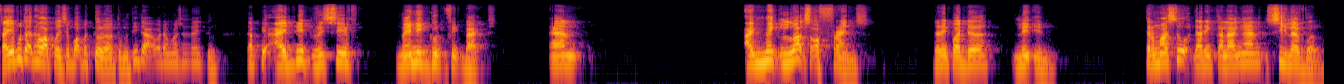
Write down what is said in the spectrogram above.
saya pun tak tahu apa yang sebab betul atau tidak pada masa itu. Tapi I did receive many good feedback. And I make lots of friends daripada LinkedIn. Termasuk dari kalangan C-level.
